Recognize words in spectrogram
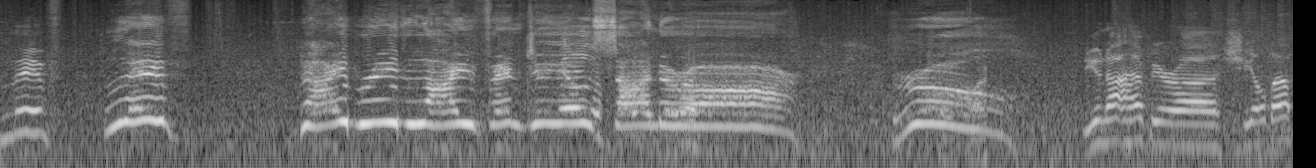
Live, live. I breathe life into you, Sunderer. Roll. Do you not have your uh, shield up?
